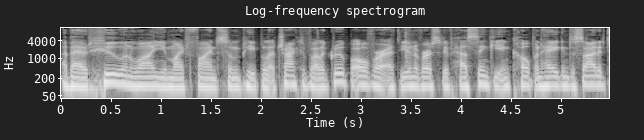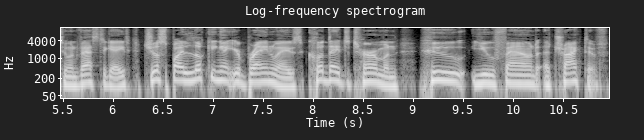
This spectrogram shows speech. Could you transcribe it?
about who and why you might find some people attractive? Well, a group over at the University of Helsinki in Copenhagen decided to investigate just by looking at your brainwaves, could they determine who you found attractive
